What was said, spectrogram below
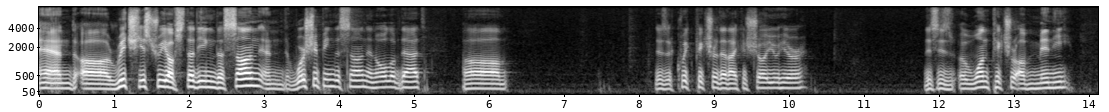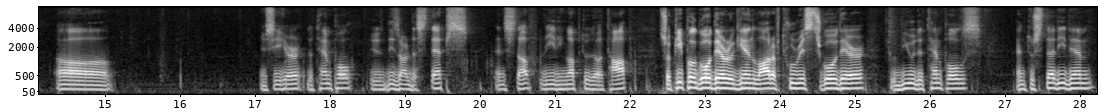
and a rich history of studying the sun and worshiping the sun and all of that. Um, there's a quick picture that I can show you here. This is uh, one picture of many. Uh, you see here the temple. These are the steps and stuff leading up to the top. So people go there again. A lot of tourists go there to view the temples and to study them.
